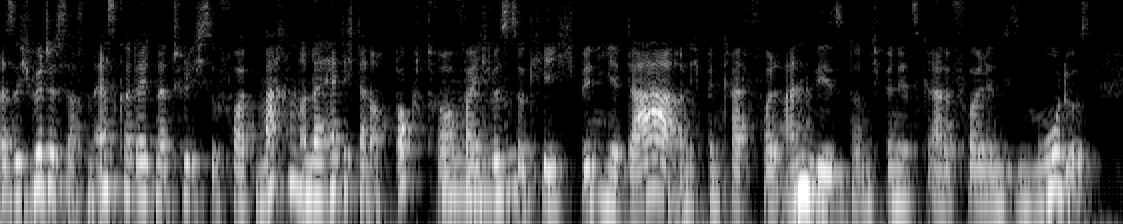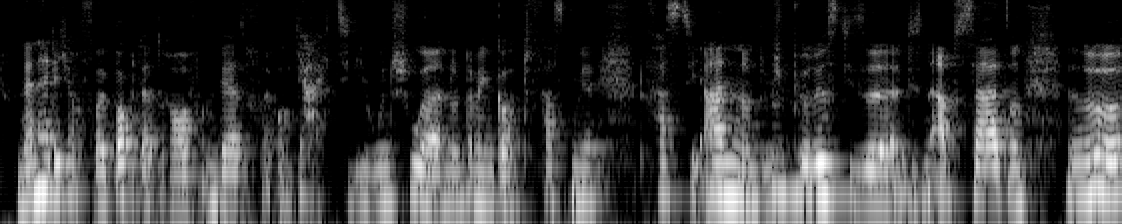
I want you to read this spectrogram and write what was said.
also ich würde es auf dem Escort-Date natürlich sofort machen und da hätte ich dann auch Bock drauf, mhm. weil ich mhm. wüsste, okay, ich bin hier da und ich bin gerade voll anwesend und ich bin jetzt gerade voll in diesem Modus. Und dann hätte ich auch voll Bock da drauf und wäre so voll, oh ja, ich ziehe die hohen Schuhe an und oh mein Gott, du fasst mir, du fasst sie an und du mhm. spürst diese, diesen Absatz und oh.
